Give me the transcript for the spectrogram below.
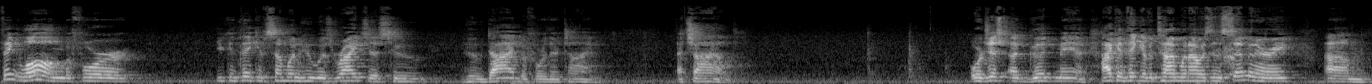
think long before you can think of someone who was righteous who who died before their time a child, or just a good man. I can think of a time when I was in seminary. Um,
